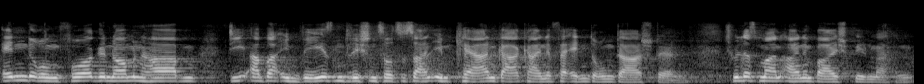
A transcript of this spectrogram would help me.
Änderungen vorgenommen haben, die aber im Wesentlichen sozusagen im Kern gar keine Veränderung darstellen. Ich will das einmal an einem Beispiel machen.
